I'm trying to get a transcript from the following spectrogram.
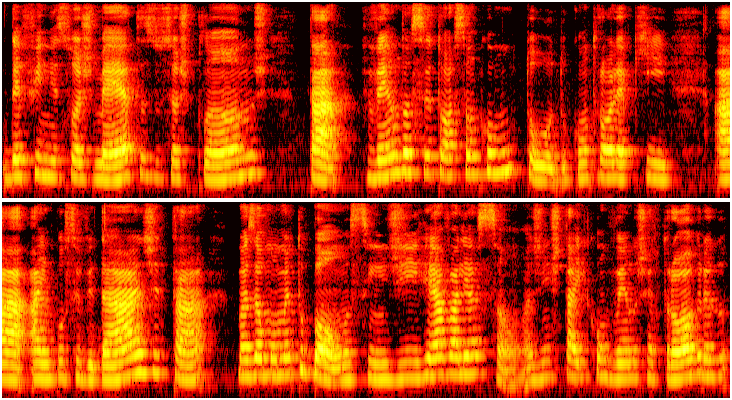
definir suas metas, os seus planos, tá? Vendo a situação como um todo. Controle aqui a, a impulsividade, tá? Mas é um momento bom, assim, de reavaliação. A gente tá aí com Vênus retrógrado,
